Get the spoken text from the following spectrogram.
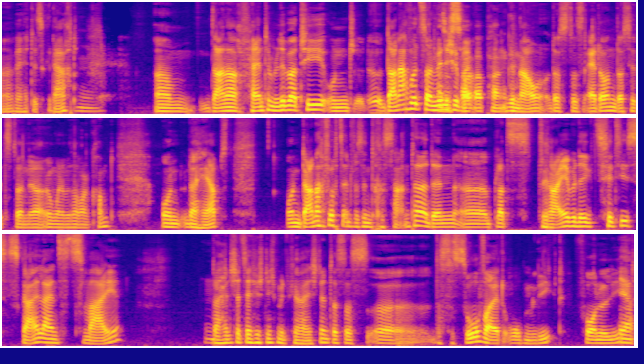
Ja, wer hätte es gedacht? Mhm. Ähm, danach Phantom Liberty und äh, danach wird es dann also wenig Cyberpunk. Über, genau, das das Add-on, das jetzt dann ja irgendwann im Sommer kommt und in der Herbst. Und danach wird es etwas interessanter, denn äh, Platz drei belegt Cities Skylines 2. Mhm. Da hätte ich tatsächlich nicht mit gerechnet, dass das, äh, dass das so weit oben liegt, vorne liegt. Ja.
